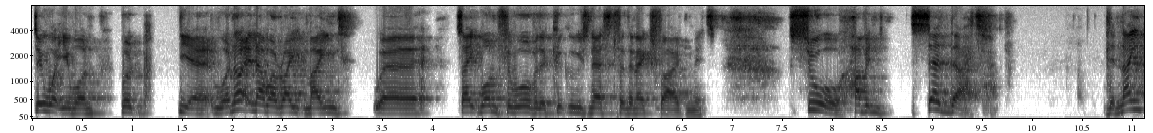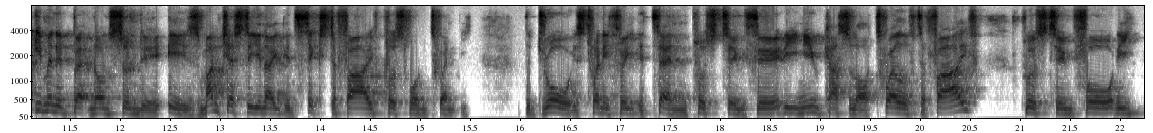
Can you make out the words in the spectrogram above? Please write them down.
do what you want. But yeah, we're not in our right mind. Where it's like one flew over the cuckoo's nest for the next five minutes. So, having said that, the 90 minute betting on Sunday is Manchester United 6 to 5 plus 120. The draw is 23 to 10 plus 230. Newcastle are 12 to 5 plus 240.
